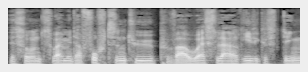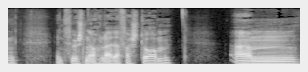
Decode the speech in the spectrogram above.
Ist so ein 2,15 Meter Typ, war Wrestler, riesiges Ding, inzwischen auch leider verstorben. Ähm,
